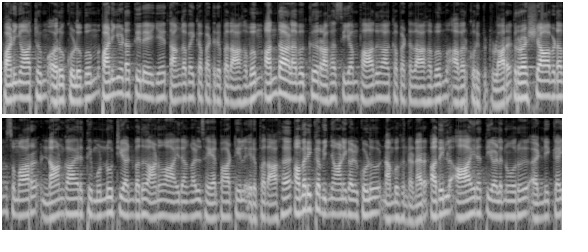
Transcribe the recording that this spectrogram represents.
பணியாற்றும் ஒரு குழுவும் பணியிடத்திலேயே தங்க வைக்கப்பட்டிருப்பதாகவும் அந்த அளவுக்கு ரகசியம் பாதுகாக்கப்பட்டதாகவும் அவர் குறிப்பிட்டுள்ளார். ரஷ்யாவிடம் சுமார் நான்காயிரத்தி முன்னூற்றி எண்பது அணு ஆயுதங்கள் செயல்பாட்டில் இருப்பதாக அமெரிக்க விஞ்ஞானிகள் குழு நம்புகின்றனர். அதில் ஆயிரத்தி எழுநூறு எண்ணிக்கை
